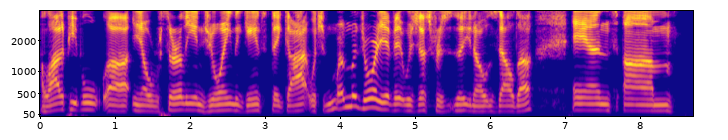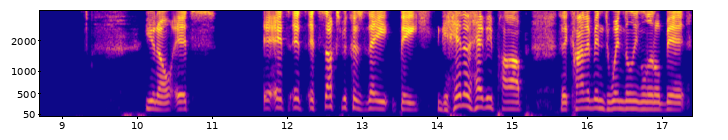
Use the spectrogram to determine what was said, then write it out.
A lot of people, uh, you know, thoroughly enjoying the games that they got, which majority of it was just for you know Zelda, and um, you know, it's it, it, it sucks because they they hit a heavy pop. They kind of been dwindling a little bit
